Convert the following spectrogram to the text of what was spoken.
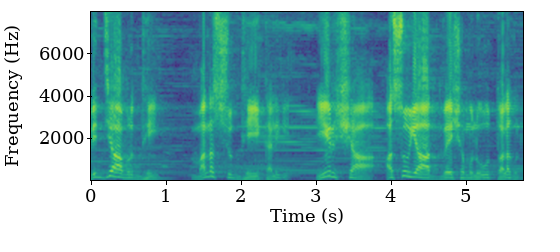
విద్యావృద్ధి మనశ్శుద్ధి కలిగి ఈర్ష్య అసూయాద్వేషములు తొలగులు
